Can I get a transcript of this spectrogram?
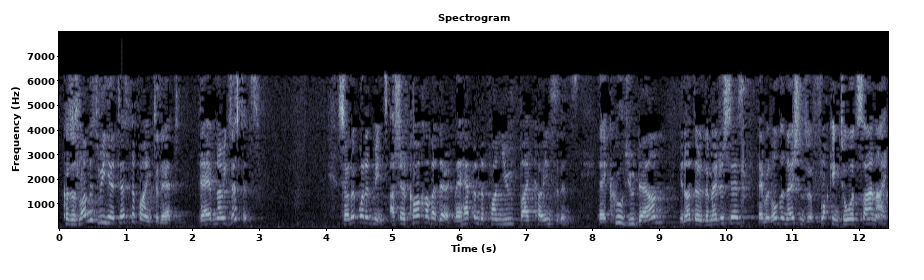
Because as long as we're here testifying to that, they have no existence. So look what it means. Asher korcha baderech. They happened upon you by coincidence. They cooled you down. You know what the, the says? That when all the nations were flocking towards Sinai,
